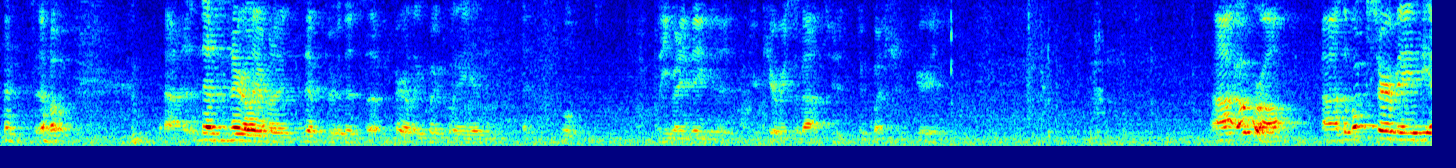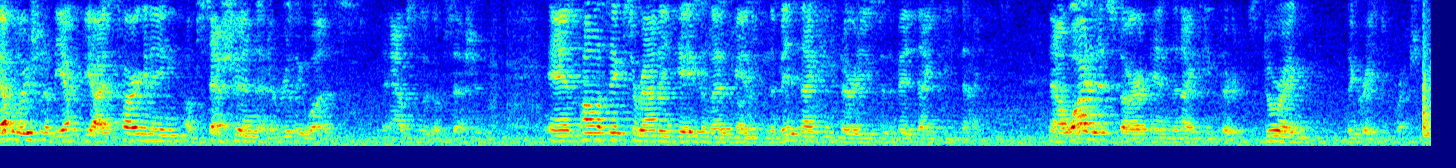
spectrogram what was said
so uh, necessarily I'm going to zip through this uh, fairly quickly and, and we'll leave anything that you're curious about to the question period. Uh, overall, uh, the book surveys the evolution of the FBI's targeting, obsession, and it really was an absolute obsession, and politics surrounding gays and lesbians from the mid-1930s to the mid-1990s. Now, why did it start in the 1930s, during the Great Depression?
